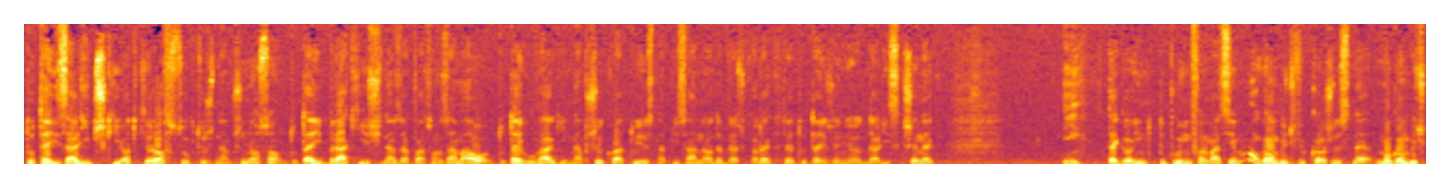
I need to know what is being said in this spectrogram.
tutaj zaliczki od kierowców, którzy nam przyniosą, tutaj braki, jeśli nam zapłacą za mało, tutaj uwagi, na przykład tu jest napisane odebrać korektę, tutaj, że nie oddali skrzynek i tego typu informacje mogą być wykorzystne, mogą być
